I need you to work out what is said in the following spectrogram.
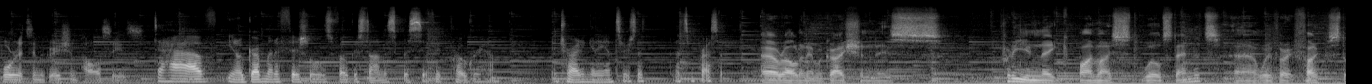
for its immigration policies. To have you know government officials focused on a specific program and trying to get answers, that, that's impressive. Our role in immigration is pretty unique by most world standards. Uh, we're very focused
